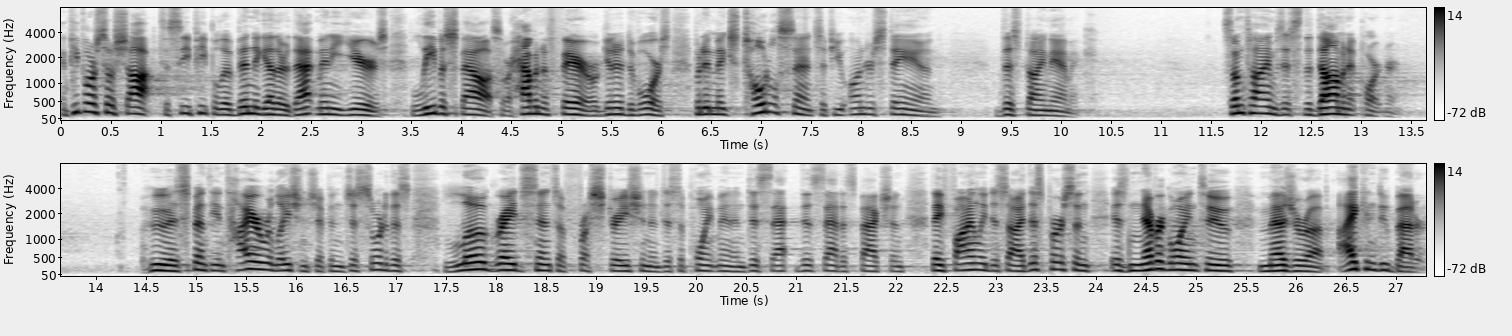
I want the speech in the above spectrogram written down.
And people are so shocked to see people that have been together that many years leave a spouse or have an affair or get a divorce, but it makes total sense if you understand this dynamic. Sometimes it's the dominant partner who has spent the entire relationship in just sort of this low grade sense of frustration and disappointment and dissatisfaction, they finally decide this person is never going to measure up. I can do better.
